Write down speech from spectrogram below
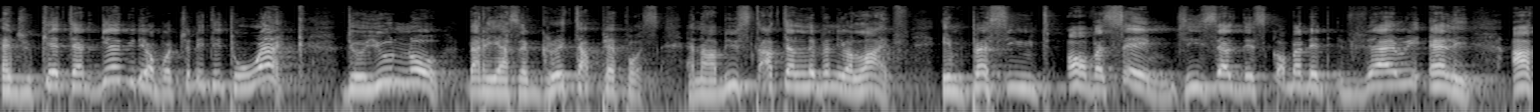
educated, gave you the opportunity to work. Do you know that He has a greater purpose? And have you started living your life? in pursuit of the same. Jesus discovered it very early. As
